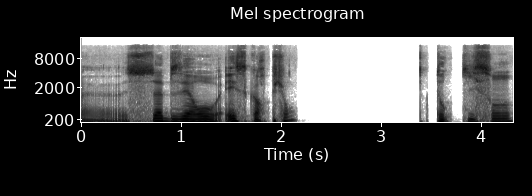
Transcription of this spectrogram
euh, Sub-Zero et Scorpion, donc qui sont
